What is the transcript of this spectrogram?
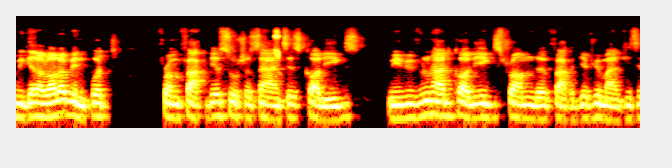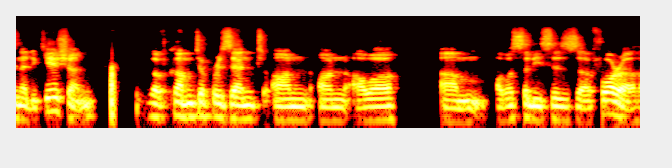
We get a lot of input from Faculty of Social Sciences colleagues. We've even had colleagues from the Faculty of Humanities and Education who have come to present on, on our, um, our SALISES uh, fora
